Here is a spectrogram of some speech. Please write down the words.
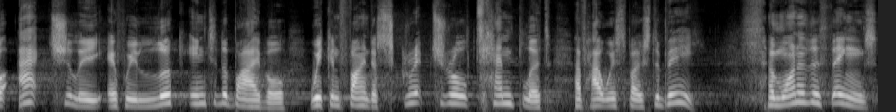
But actually, if we look into the Bible, we can find a scriptural template of how we're supposed to be. And one of the things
